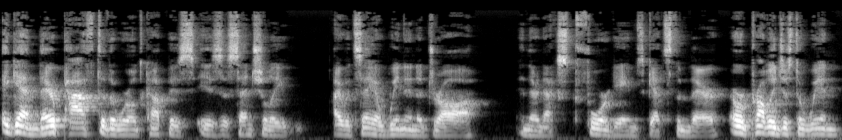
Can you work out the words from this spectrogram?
again, their path to the World Cup is is essentially, I would say, a win and a draw in their next four games gets them there, or probably just a win.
